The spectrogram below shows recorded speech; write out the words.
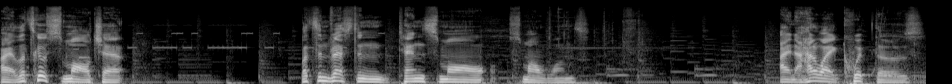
All right, let's go small, chat. Let's invest in 10 small, small ones. All right, now how do I equip those?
